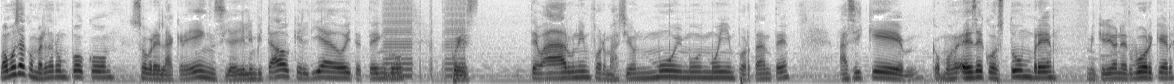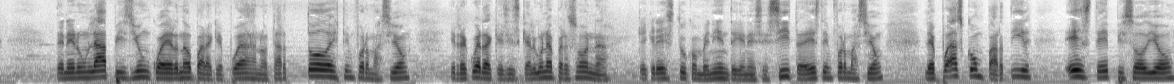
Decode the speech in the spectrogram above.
vamos a conversar un poco sobre la creencia y el invitado que el día de hoy te tengo, pues te va a dar una información muy, muy, muy importante. Así que, como es de costumbre, mi querido networker, tener un lápiz y un cuaderno para que puedas anotar toda esta información. Y recuerda que si es que alguna persona que crees tú conveniente que necesita de esta información, le puedas compartir este episodio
